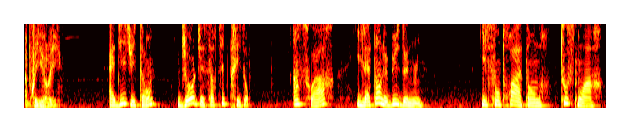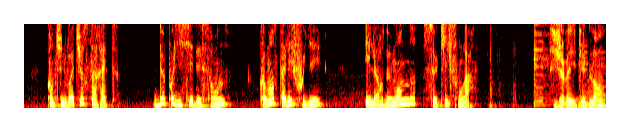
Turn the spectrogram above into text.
A priori. À 18 ans, George est sorti de prison. Un soir, il attend le bus de nuit. Ils sont trois à attendre, tous noirs, quand une voiture s'arrête. Deux policiers descendent, commencent à les fouiller et leur demandent ce qu'ils font là. Si j'avais été blanc,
